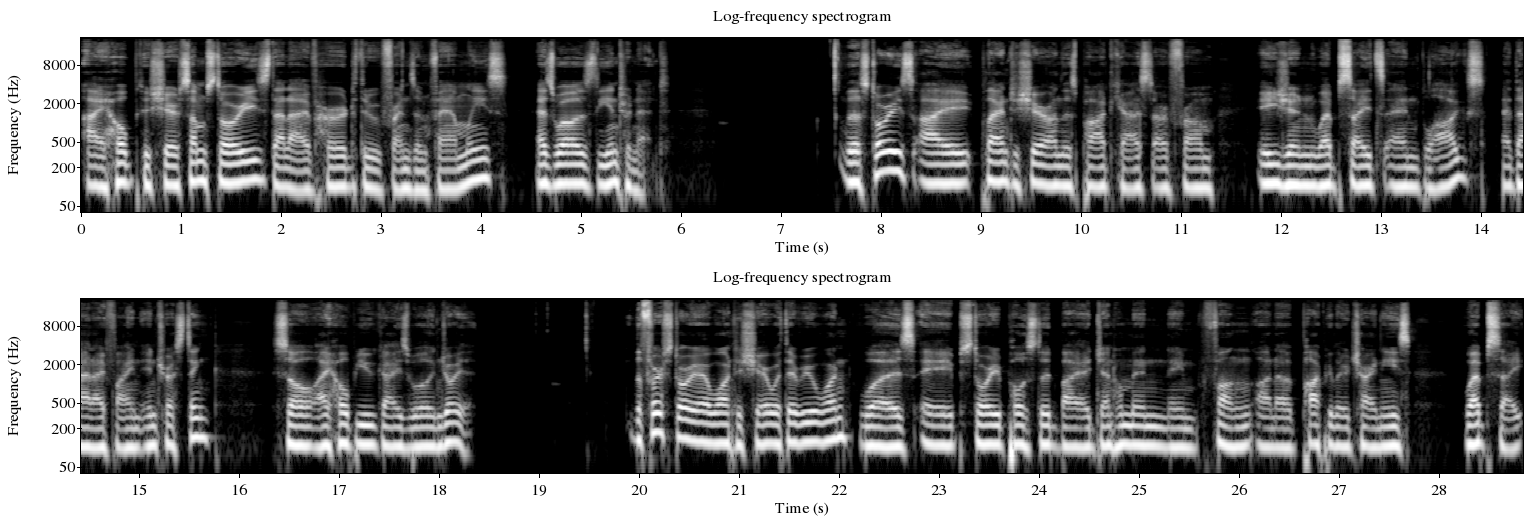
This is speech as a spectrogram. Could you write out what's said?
I hope to share some stories that I've heard through friends and families, as well as the internet. The stories I plan to share on this podcast are from Asian websites and blogs that I find interesting, so I hope you guys will enjoy it. The first story I want to share with everyone was a story posted by a gentleman named Feng on a popular Chinese website.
